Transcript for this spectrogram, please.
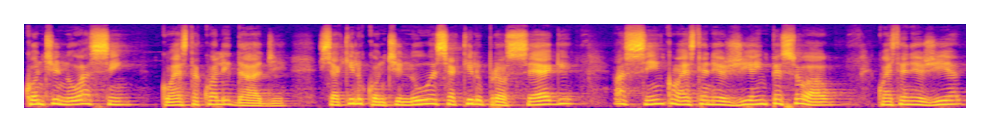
continua assim, com esta qualidade, se aquilo continua, se aquilo prossegue assim com esta energia impessoal, com esta energia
